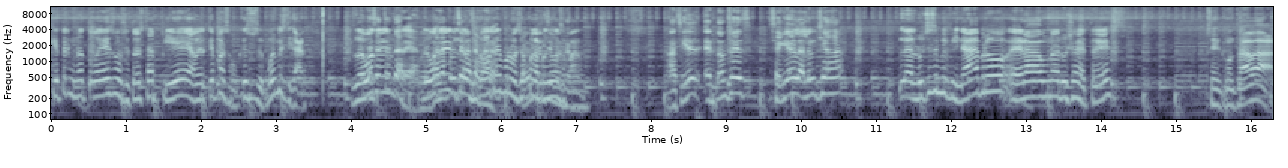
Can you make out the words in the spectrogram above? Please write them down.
qué- terminó todo eso, si todo está a pie, a ver qué pasó, qué sucedió. Voy a investigar. Le voy a para la próxima semana. información para la próxima semana. Así es, entonces seguía la lucha. La lucha semifinal, bro, era una lucha de tres. Se encontraba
